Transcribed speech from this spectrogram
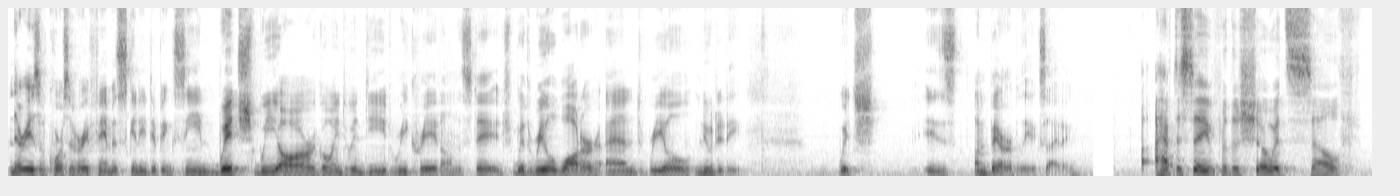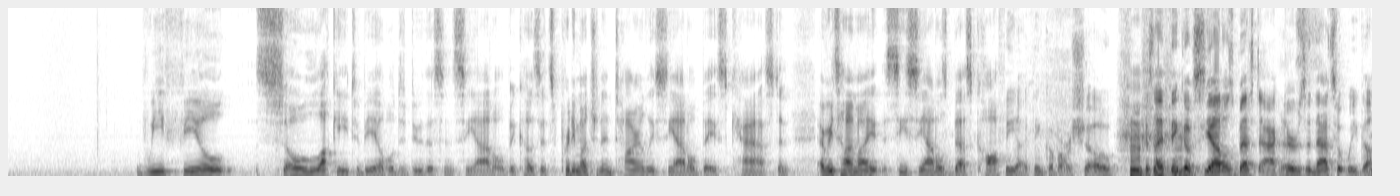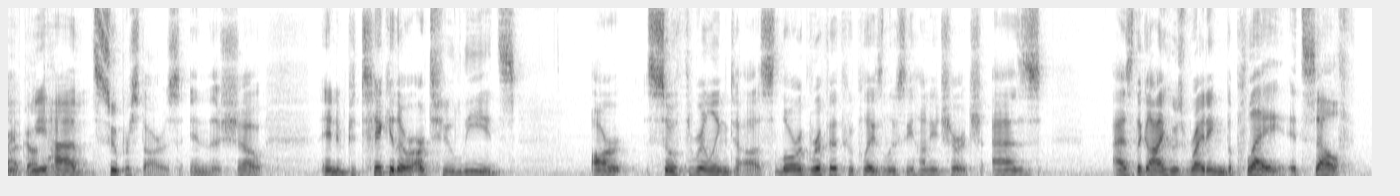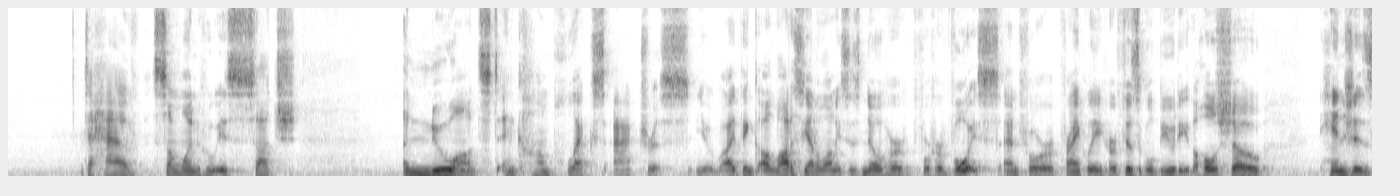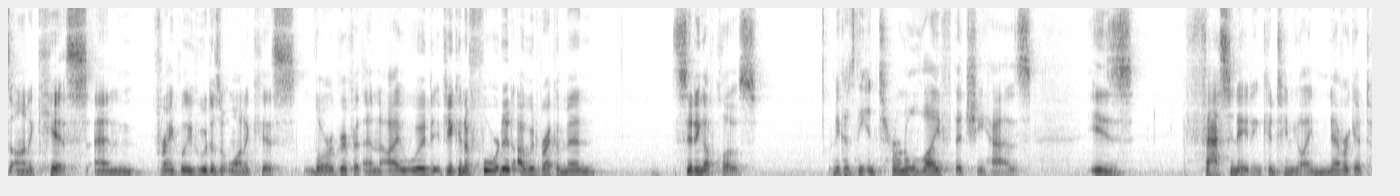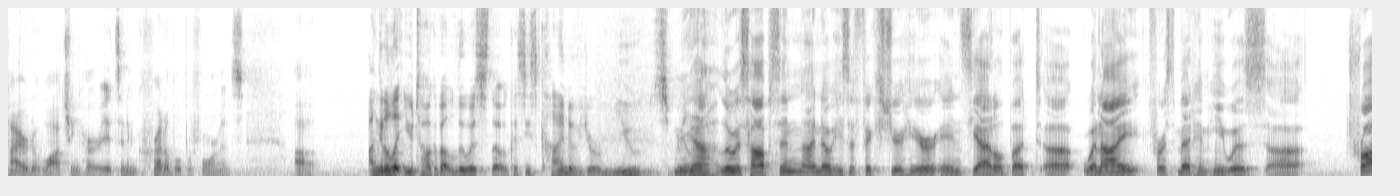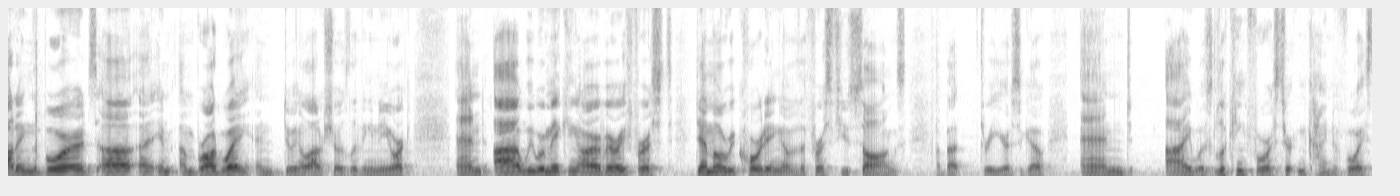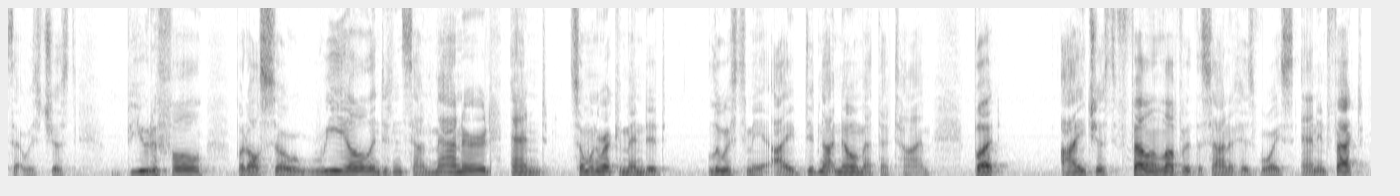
there is, of course, a very famous skinny dipping scene, which we are going to indeed recreate on the stage with real water and real nudity, which is unbearably exciting. I have to say, for the show itself, we feel so lucky to be able to do this in Seattle because it's pretty much an entirely Seattle based cast. And every time I see Seattle's best coffee, I think of our show because I think of Seattle's best actors, yes. and that's what we got. got we have superstars in this show. And in particular, our two leads are so thrilling to us. Laura Griffith, who plays Lucy Honeychurch, as, as the guy who's writing the play itself, to have someone who is such a nuanced and complex actress. You know, I think a lot of Seattle audiences know her for her voice and for, frankly, her physical beauty. The whole show hinges on a kiss, and frankly, who doesn't want to kiss Laura Griffith? And I would, if you can afford it, I would recommend sitting up close because the internal life that she has is fascinating, continually. I never get tired of watching her. It's an incredible performance. Uh, I'm going to let you talk about Louis, though, because he's kind of your muse, really. Yeah, Louis Hobson. I know he's a fixture here in Seattle, but uh, when I first met him, he was uh, trotting the boards uh, in, on Broadway and doing a lot of shows living in New York. And uh, we were making our very first demo recording of the first few songs about three years ago. And I was looking for a certain kind of voice that was just beautiful, but also real and didn't sound mannered. And someone recommended Louis to me. I did not know him at that time, but I just fell in love with the sound of his voice. And in fact,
